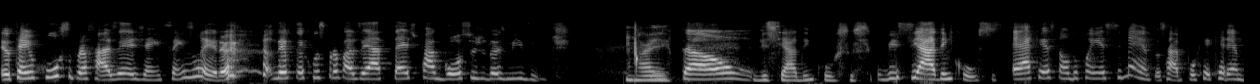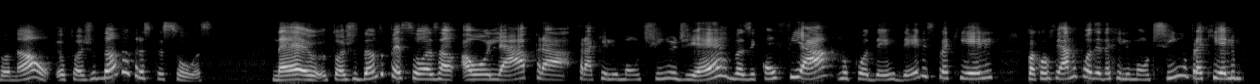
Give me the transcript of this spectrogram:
Eu tenho curso para fazer, gente, sem zoeira. Eu devo ter curso para fazer até tipo agosto de 2020. Ai, então, viciada em cursos. Viciada em cursos. É a questão do conhecimento, sabe? Porque querendo ou não, eu tô ajudando outras pessoas. Né? Eu tô ajudando pessoas a, a olhar para aquele montinho de ervas e confiar no poder deles para que ele para confiar no poder daquele montinho, para que ele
